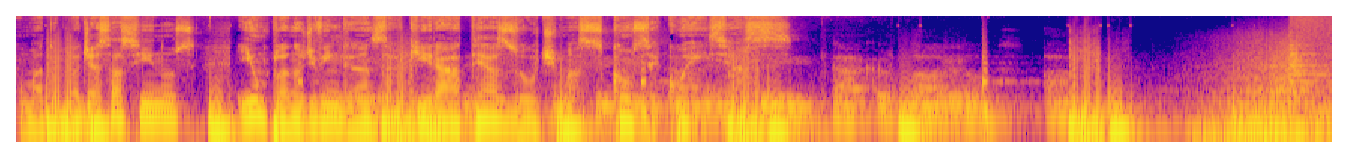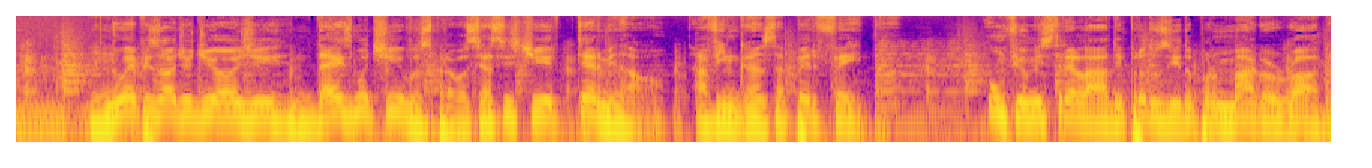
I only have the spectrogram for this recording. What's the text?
uma dupla de assassinos e um plano de vingança que irá até as últimas consequências. No episódio de hoje, 10 motivos para você assistir Terminal A Vingança Perfeita. Um filme estrelado e produzido por Margot Robbie,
